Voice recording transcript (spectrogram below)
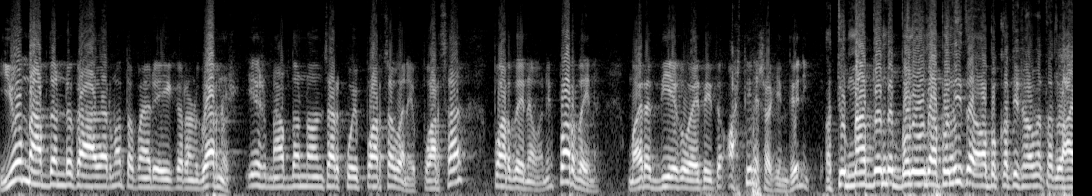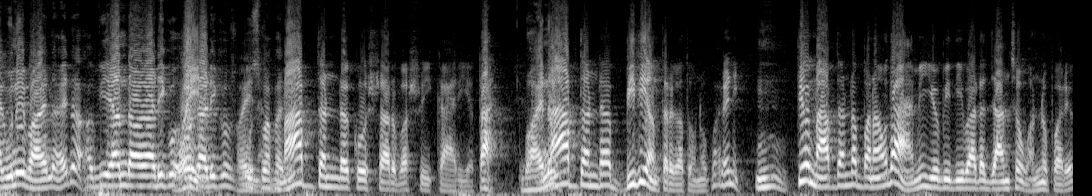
यो मापदण्डको आधारमा तपाईँहरू एकीकरण गर्नुहोस् यस मापदण्ड अनुसार कोही पर्छ भने पर्छ पर्दैन भने पर्दैन भएर दिएको भए त अस्ति नै सकिन्थ्यो नि। त्यो मापदण्ड बनाउँदा पनि त अब कति ठाउँमा त लागु नै भएन होइन? अभियान अगाडिको अगाडिको मापदण्डको सर्वस्वीकार्यता भएन? मापदण्ड विधि अन्तर्गत हुनु पर्यो नि। त्यो मापदण्ड बनाउँदा हामी यो विधिबाट जान्छौँ भन्नु पर्यो।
